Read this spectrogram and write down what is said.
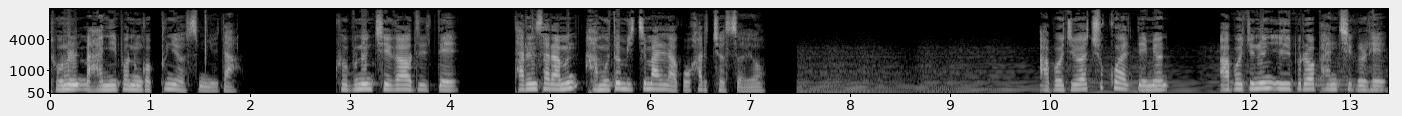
돈을 많이 버는 것 뿐이었습니다. 그분은 제가 어릴 때 다른 사람은 아무도 믿지 말라고 가르쳤어요. 아버지와 축구할 때면 아버지는 일부러 반칙을 해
